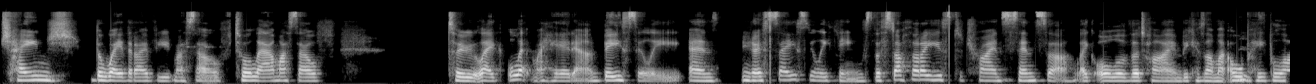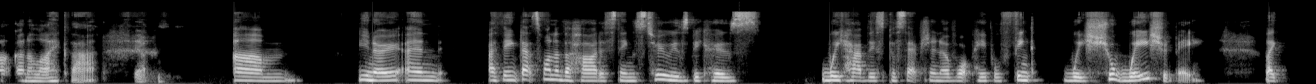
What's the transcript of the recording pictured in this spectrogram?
change the way that I viewed myself, to allow myself to like let my hair down, be silly, and you know say silly things. The stuff that I used to try and censor like all of the time because I'm like, oh, mm. people aren't going to like that. Yeah. Um, you know, and I think that's one of the hardest things too, is because we have this perception of what people think we should we should be. Like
